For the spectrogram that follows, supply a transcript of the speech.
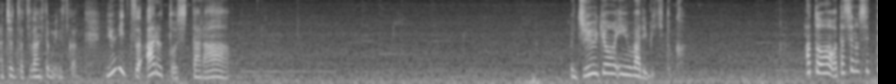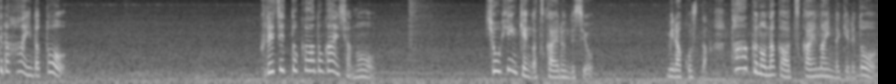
あちょっと雑談してもいいですか。唯一あるとしたら従業員割引とか。あとは私の知ってる範囲だとレジットカード会社の商品券が使えるんですよ。ミラコスタ。パークの中は使えないんだけれど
